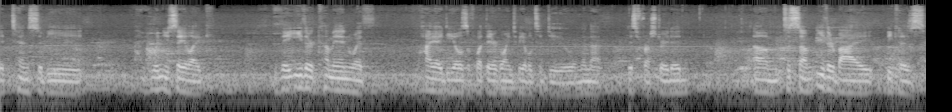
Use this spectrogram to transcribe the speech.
it tends to be when you say like they either come in with high ideals of what they are going to be able to do, and then that is frustrated um, to some either by because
